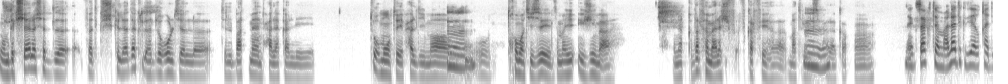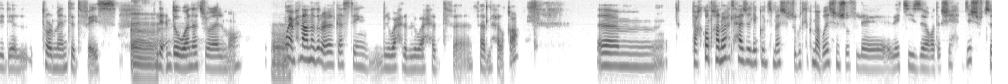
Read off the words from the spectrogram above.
آه. ومن داك الشيء علاش هاد في هذاك الشكل هذاك هاد الغول ديال ديال باتمان بحال هكا اللي tourmenté بحال ديما. و traumatisé زعما يجي معاه يعني نقدر نفهم علاش فكر فيه Matt Reeves بحال. هكا exactement على ديك ديال القضية ديال tormented face اللي آه عنده هو naturellement آه المهم حنا نهضروا على ال casting بالواحد بالواحد في, هذه الحلقة. par contre أنا واحد الحاجة اللي كنت ما شفت قلت لك ما بغيتش نشوف les les teasers وداك الشيء حدي شفت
